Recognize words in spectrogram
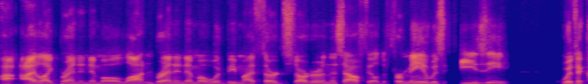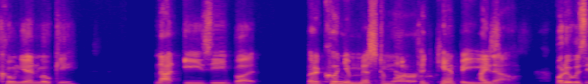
I, I like Brandon Nimmo a lot, and Brandon Nimmo would be my third starter in this outfield. For me, it was easy with Acuna and Mookie. Not easy, but But Acuna missed month. Sure. It can't be easy. I know. But it was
